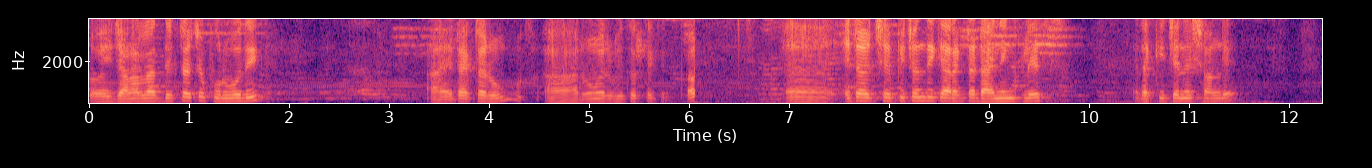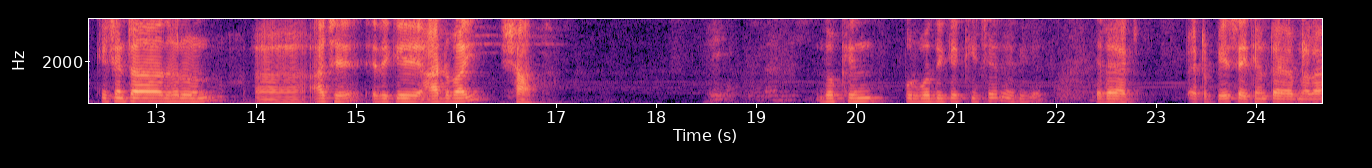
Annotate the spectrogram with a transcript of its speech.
তো এই জানালার দিকটা হচ্ছে পূর্ব দিক। আর এটা একটা রুম আর রুমের ভিতর থেকে এটা হচ্ছে পিছন দিকে আরেকটা ডাইনিং প্লেস এটা কিচেনের সঙ্গে। কিচেনটা ধরুন আছে এদিকে আট বাই সাত। দক্ষিণ পূর্ব দিকে কিচেন এদিকে। এটা এক- একটা পেস এখানটায় আপনারা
